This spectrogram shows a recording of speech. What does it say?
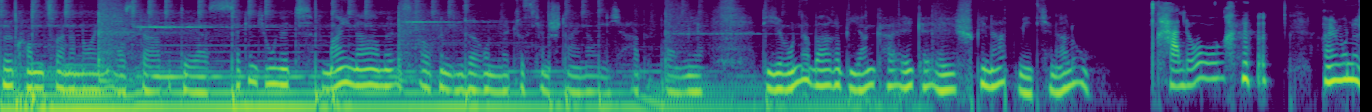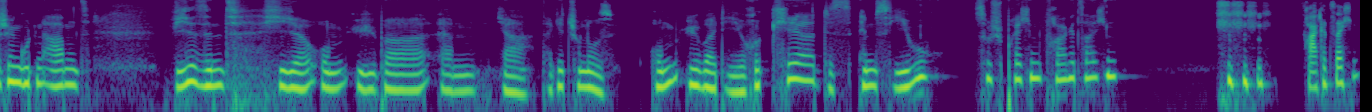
Herzlich willkommen zu einer neuen Ausgabe der Second Unit. Mein Name ist auch in dieser Runde Christian Steiner und ich habe bei mir die wunderbare Bianca aka Spinatmädchen. Hallo. Hallo. Einen wunderschönen guten Abend. Wir sind hier, um über, ähm, ja, da geht schon los, um über die Rückkehr des MCU zu sprechen, Fragezeichen. Fragezeichen?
